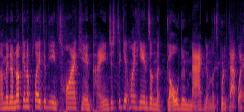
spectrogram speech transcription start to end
I mean, I'm not going to play through the entire campaign just to get my hands on the Golden Magnum, let's put it that way.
